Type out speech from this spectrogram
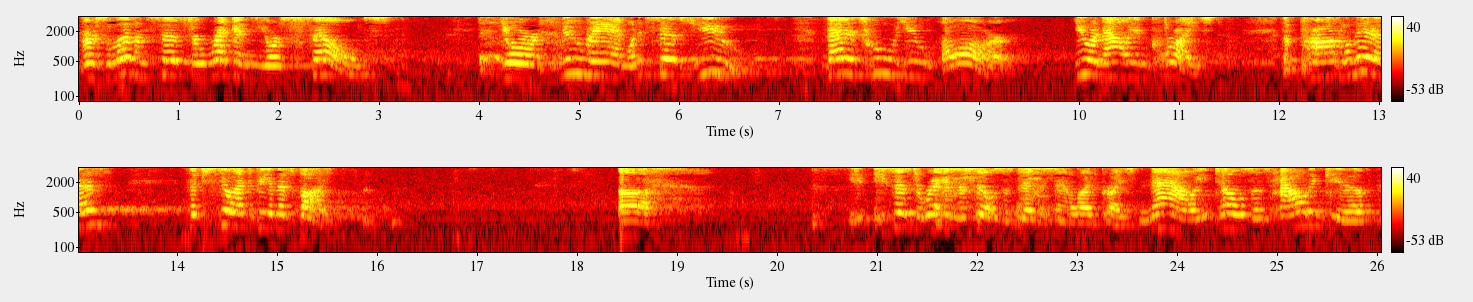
Verse 11 says to reckon yourselves your new man. When it says you, that is who you are. You are now in Christ. The problem is that you still have to be in this body. Uh, he, he says to reckon yourselves as dead to sin, alive to Christ. Now he tells us how to give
